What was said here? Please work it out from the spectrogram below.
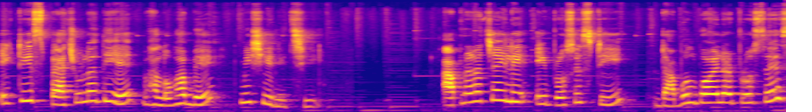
একটি স্প্যাচুলা দিয়ে ভালোভাবে মিশিয়ে নিচ্ছি। আপনারা চাইলে এই প্রসেসটি ডাবল বয়লার প্রসেস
